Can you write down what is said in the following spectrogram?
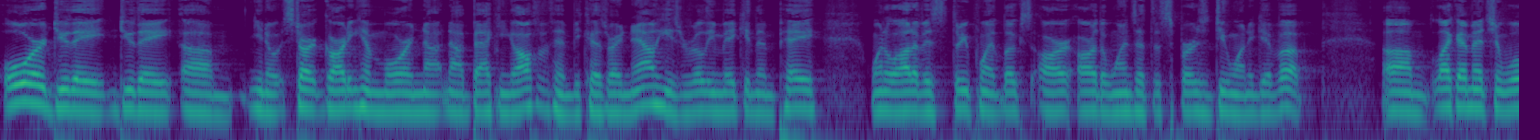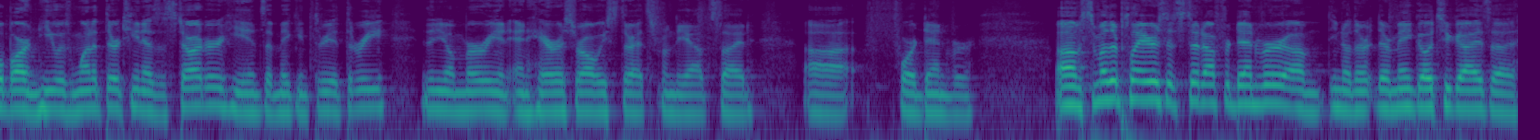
or do they do they um, you know start guarding him more and not not backing off of him because right now he's really making them pay when a lot of his three point looks are are the ones that the Spurs do want to give up. Um, like I mentioned, Will Barton, he was one of thirteen as a starter. He ends up making three of three. And then you know Murray and, and Harris are always threats from the outside uh, for Denver. Um, some other players that stood out for Denver, um, you know, their, their main go-to guys, uh,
